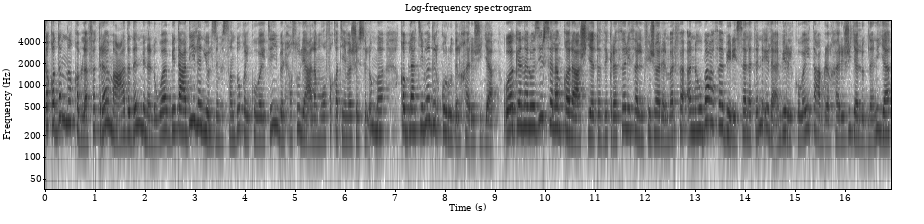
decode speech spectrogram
تقدمنا قبل فترة مع عدد من النواب بتعديل يلزم الصندوق الكويتي بالحصول على موافقة مجلس الأمة قبل اعتماد القروض الخارجية. وكان الوزير سلام قال عشية الذكرى الثالثة لانفجار المرفأ أنه بعث برسالة إلى أمير الكويت عبر الخارجية اللبنانية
